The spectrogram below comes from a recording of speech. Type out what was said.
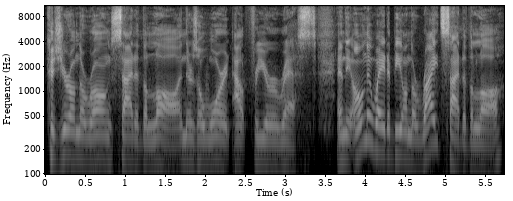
because you're on the wrong side of the law and there's a warrant out for your arrest. And the only way to be on the right side of the law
